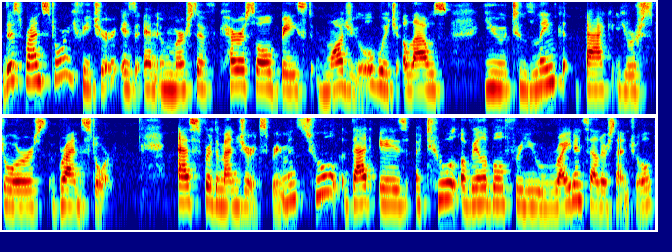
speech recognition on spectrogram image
This brand story feature is an immersive carousel based module which allows you to link back your store's brand store. As for the Manage Your Experiments tool, that is a tool available for you right in Seller Central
